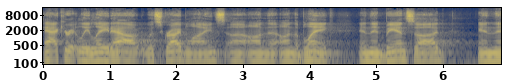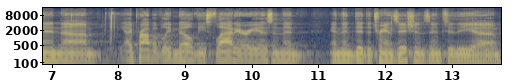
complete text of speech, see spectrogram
accurately laid out with scribe lines uh, on the on the blank, and then bandsawed, and then um, I probably milled these flat areas, and then and then did the transitions into the uh,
